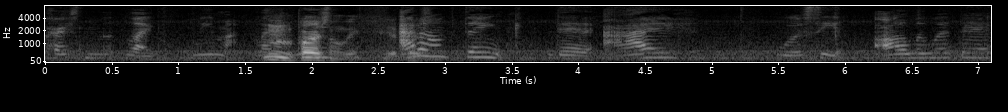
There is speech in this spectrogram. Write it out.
personally, like me, my like Mm, me, personally, yeah, I don't think that I will see all of what that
